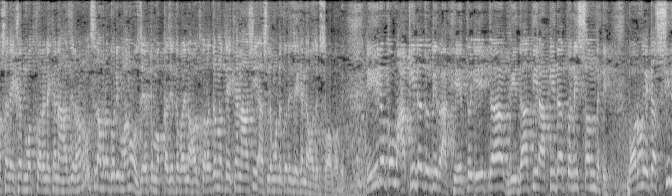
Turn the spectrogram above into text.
আসেন, এই খেদমত করেন, এখানে হাজির হন? বলছে আমরা গরিব মানুষ, যেহেতু মক্কা যেতে পারি না হজ করার জন্য, তো এখানে আসি, আসলে মনে করি যে এখানে হজের সব হবে। এইরকম আকিদা যদি রাখে, তো এটা বিদাতি আকিদা তো নিঃসন্দেহে, বরং এটা শির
